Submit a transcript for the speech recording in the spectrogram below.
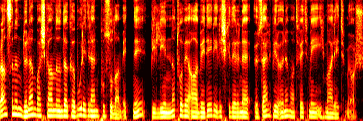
Fransa'nın dönem başkanlığında kabul edilen pusula metni, birliğin NATO ve ABD ile ilişkilerine özel bir önem atfetmeyi ihmal etmiyor.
